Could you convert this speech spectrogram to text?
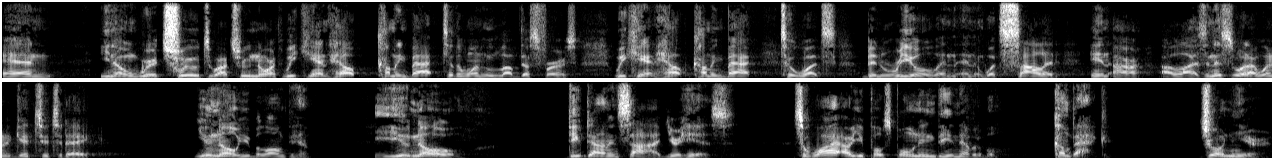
And, you know, we're true to our true north, we can't help coming back to the one who loved us first. We can't help coming back to what's been real and, and what's solid in our, our lives. And this is what I wanted to get to today. You know you belong to him. You know deep down inside you're his. So why are you postponing the inevitable? Come back. Draw near.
